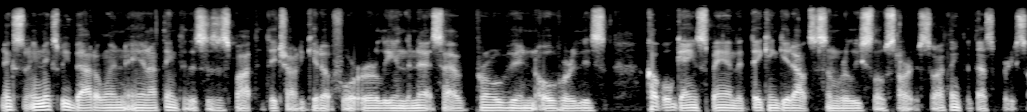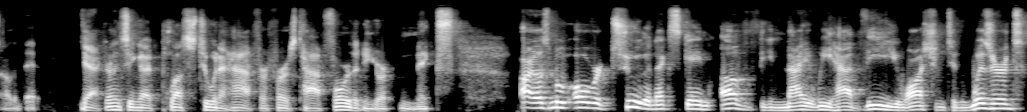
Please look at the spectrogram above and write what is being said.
Knicks, Knicks be battling, and I think that this is a spot that they try to get up for early. And the Nets have proven over this couple game span that they can get out to some really slow starters. So I think that that's a pretty solid bet. Yeah, currently seeing a plus two and a half for first half for the New York Knicks. All right, let's move over to the next game of the night. We have the Washington Wizards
